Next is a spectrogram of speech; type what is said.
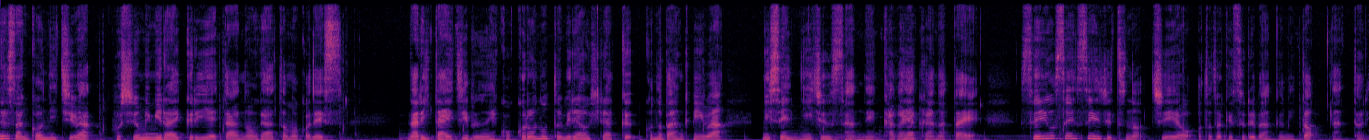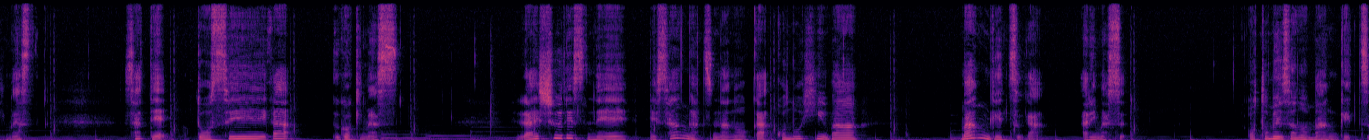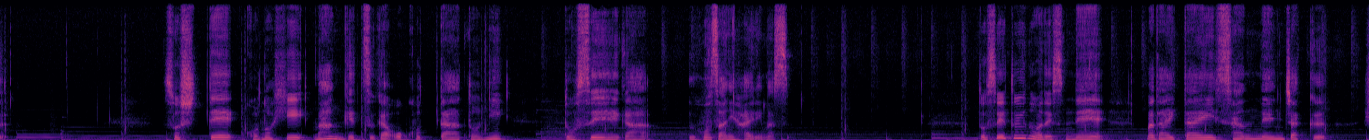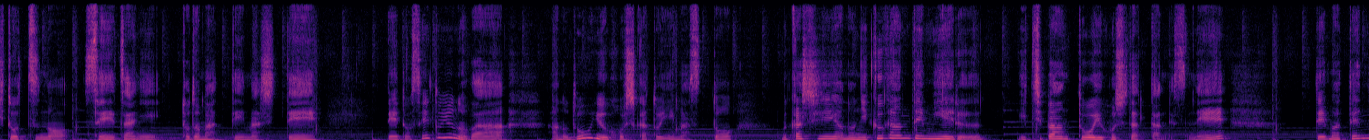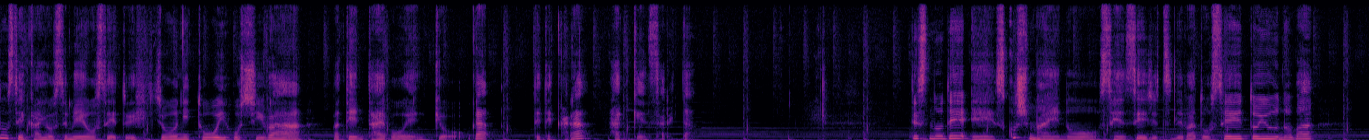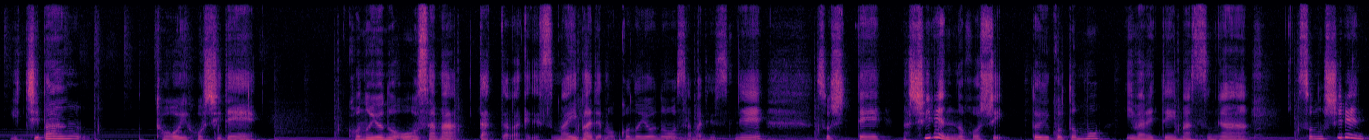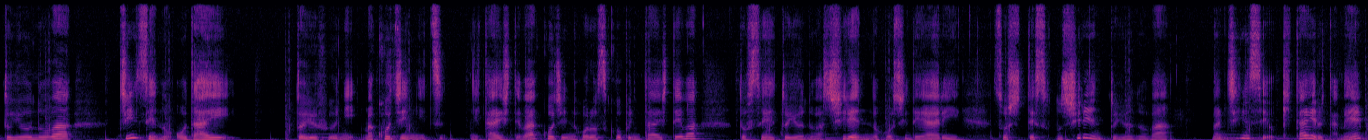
皆さんこんにちは。星読み未来クリエイターの小川智子です。なりたい自分へ心の扉を開く。この番組は2023年輝くあなたへ西洋先生術の知恵をお届けする番組となっております。さて土星が動きます。来週ですね3月7日この日は満月があります。乙女座の満月。そしてこの日満月が起こった後に土星が魚座に入ります土星というのはですね、まあ、大体3年弱一つの星座にとどまっていましてで土星というのはあのどういう星かと言いますと昔あの肉眼で見える一番遠い星だったんですね。で、まあ、天王星海王星冥王星という非常に遠い星は、まあ、天体望遠鏡が出てから発見された。ですので、えー、少し前の先生術では土星というのは一番遠い星でこの世の王様だったわけです。まあ、今でもこの世の王様ですね。そして、まあ、試練の星ということも言われていますがその試練というのは人生のお題というふうに、まあ、個人にに対しては個人のホロスコープに対しては土星というのは試練の星でありそしてその試練というのは、まあ、人生を鍛えるため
